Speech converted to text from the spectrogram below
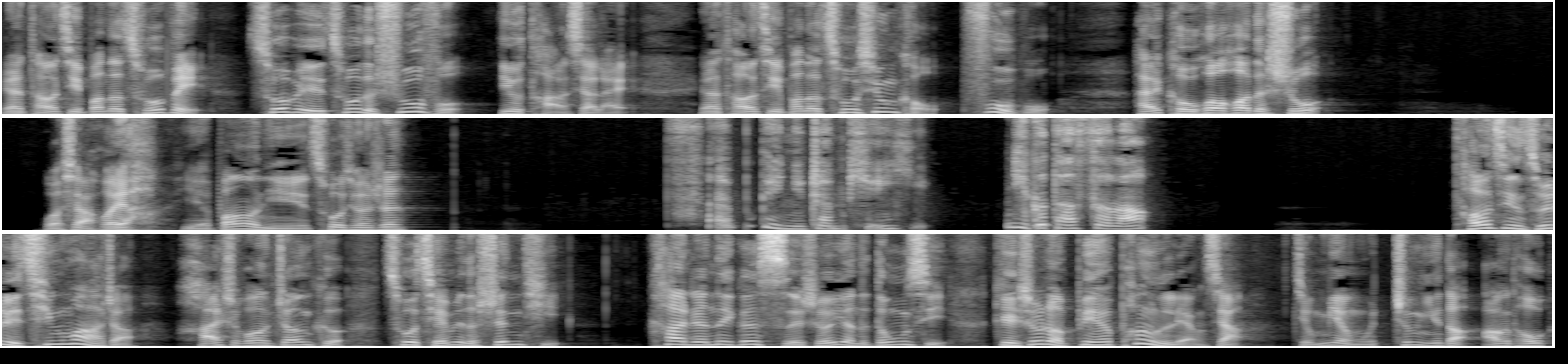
让唐静帮他搓背，搓背搓的舒服，又躺下来，让唐静帮他搓胸口、腹部，还口花花的说：“我下回啊，也帮你搓全身。”才不给你占便宜，你个大色狼！唐静嘴里轻骂着，还是帮张克搓前面的身体。看着那根死蛇一样的东西给手掌便碰了两下，就面目狰狞的昂头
